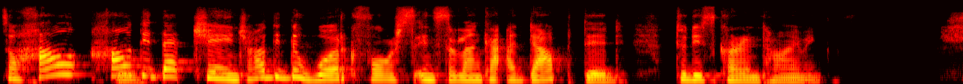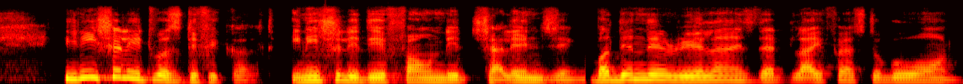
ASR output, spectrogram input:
so how how sure. did that change? How did the workforce in sri lanka adapted to this current timing initially it was difficult. Initially they found it challenging but then they realized that life has to go on.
